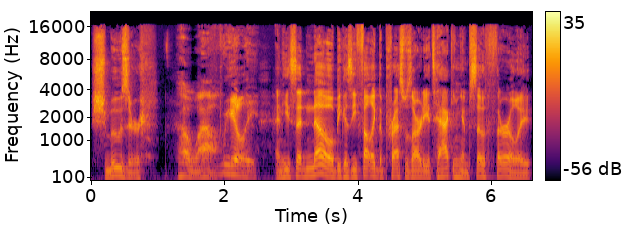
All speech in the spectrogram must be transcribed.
Schmoozer. Oh wow. Really? And he said no because he felt like the press was already attacking him so thoroughly.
